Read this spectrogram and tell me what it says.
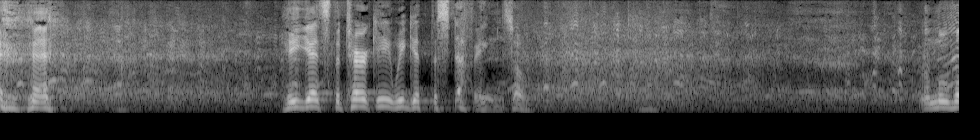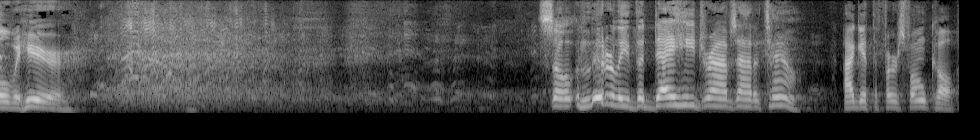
he gets the turkey, we get the stuffing. So we'll move over here. So, literally, the day he drives out of town, I get the first phone call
